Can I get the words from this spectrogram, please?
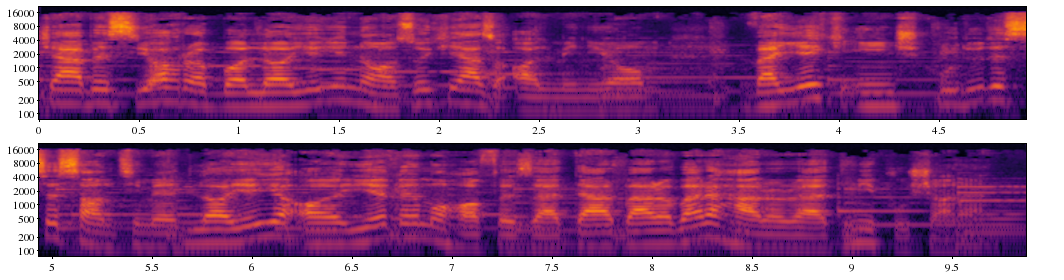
جعبه سیاه را با لایه نازکی از آلمینیوم و یک اینچ حدود 3 سانتیمتر لایه عایق محافظت در برابر حرارت می پوشانند.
